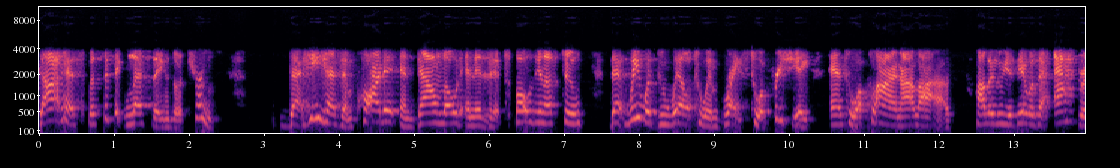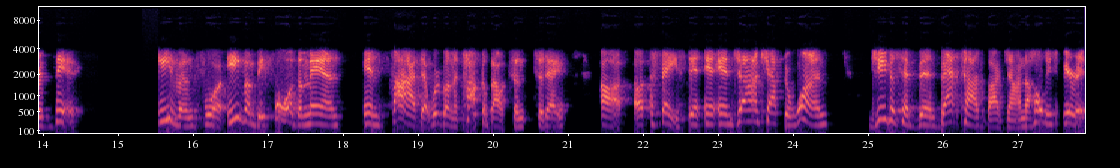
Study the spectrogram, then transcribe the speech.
God has specific lessons or truths that He has imparted and downloaded and is exposing us to that we would do well to embrace, to appreciate, and to apply in our lives. Hallelujah. There was an after this, even for even before the man in five that we're going to talk about t- today uh, uh, faced. In, in, in John chapter one, Jesus had been baptized by John. The Holy Spirit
